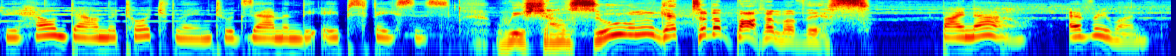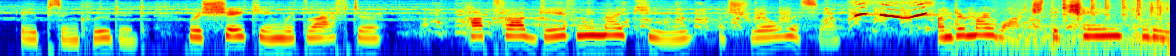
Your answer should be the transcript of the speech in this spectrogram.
He held down the torch flame to examine the apes' faces. We shall soon get to the bottom of this. By now, everyone, apes included, was shaking with laughter. Hopfrog gave me my cue, a shrill whistle. Under my watch, the chain flew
